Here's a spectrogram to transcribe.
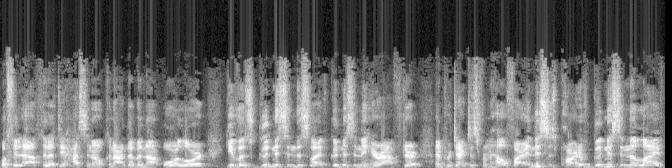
وَفِي الْآخِرَةِ حَسَنَةً وَقِنَا عَذَابَ النَّارِ Or Lord, give us goodness in this life, goodness in the hereafter, and protect us from hellfire. And this is part of goodness in the life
